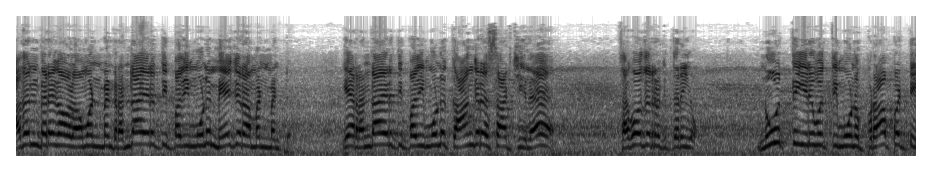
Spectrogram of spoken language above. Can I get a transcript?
அதன் பிறகு அவ்வளோ அமெண்ட்மெண்ட் ரெண்டாயிரத்தி பதிமூணு மேஜர் அமெண்ட்மெண்ட் ஏன் ரெண்டாயிரத்தி பதிமூணு காங்கிரஸ் ஆட்சியில் சகோதரருக்கு தெரியும். நூற்றி இருபத்தி மூணு property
